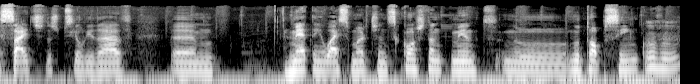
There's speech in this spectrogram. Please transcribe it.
sites da especialidade um, metem o Ice Merchants constantemente no, no top 5, Uhum.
